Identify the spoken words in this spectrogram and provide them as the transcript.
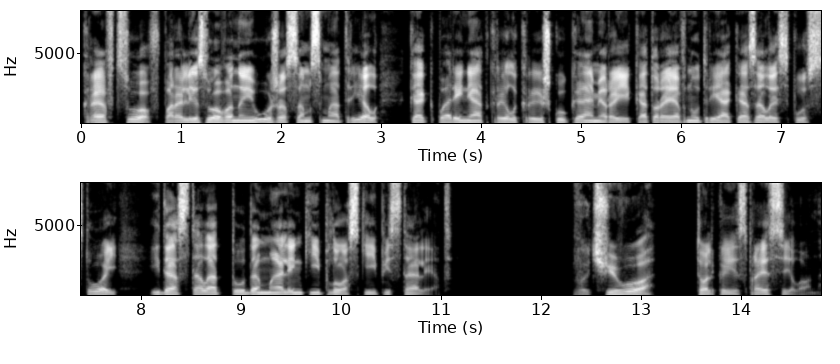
Кравцов, парализованный ужасом, смотрел, как парень открыл крышку камеры, которая внутри оказалась пустой, и достал оттуда маленький плоский пистолет. «Вы чего?» — только и спросил он.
